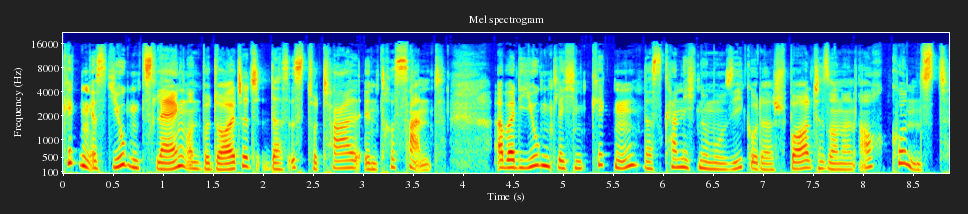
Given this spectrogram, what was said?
Kicken ist Jugendslang und bedeutet, das ist total interessant. Aber die Jugendlichen kicken, das kann nicht nur Musik oder Sport, sondern auch Kunst.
